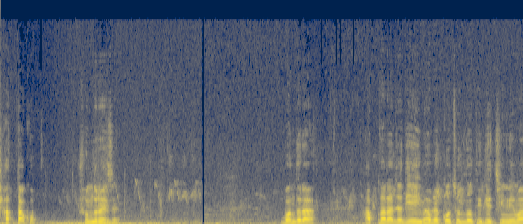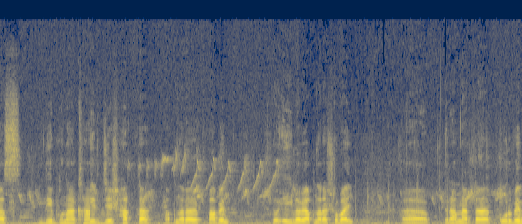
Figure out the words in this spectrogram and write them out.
স্বাদটাও খুব সুন্দর হয়েছে। বন্ধুরা আপনারা যদি এইভাবে কচুল্লতি দিয়ে চিংড়ি মাছ দিয়ে ভুনা খান যে স্বাদটা আপনারা পাবেন, তো এইভাবে আপনারা সবাই রান্নাটা করবেন।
